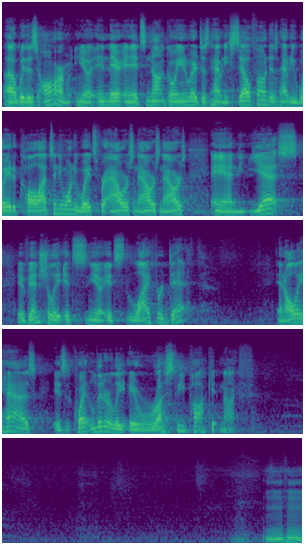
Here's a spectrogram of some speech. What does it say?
uh, with his arm, you know, in there, and it's not going anywhere. It doesn't have any cell phone. Doesn't have any way to call out to anyone. He waits for hours and hours and hours. And yes, eventually it's, you know, it's life or death. And all he has is quite literally a rusty pocket knife. Mm-hmm.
